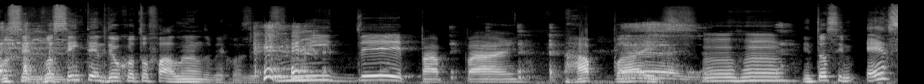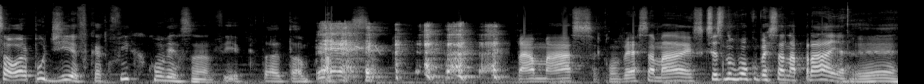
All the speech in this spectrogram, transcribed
Você, você entendeu o que eu tô falando, Beconzitos? Me dê, papai. Rapaz. É. Uhum. Então, assim, essa hora podia ficar, fica conversando, fica, tá, tá. Tá massa, conversa mais. Que vocês não vão conversar na praia? É,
